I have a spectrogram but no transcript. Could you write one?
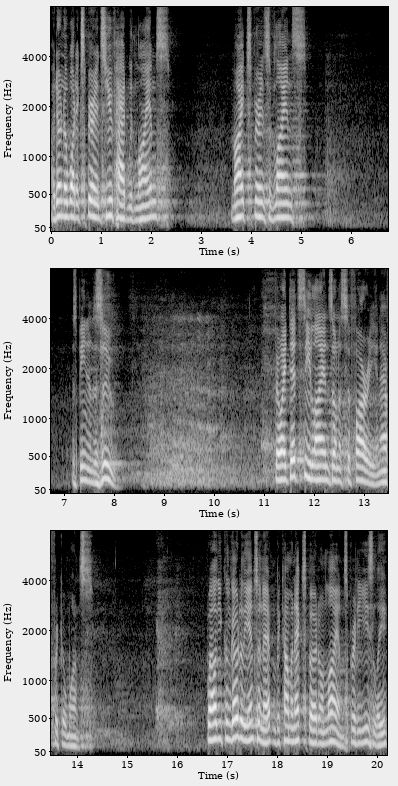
I don't know what experience you've had with lions. My experience of lions has been in a zoo. Though I did see lions on a safari in Africa once. Well, you can go to the internet and become an expert on lions pretty easily.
